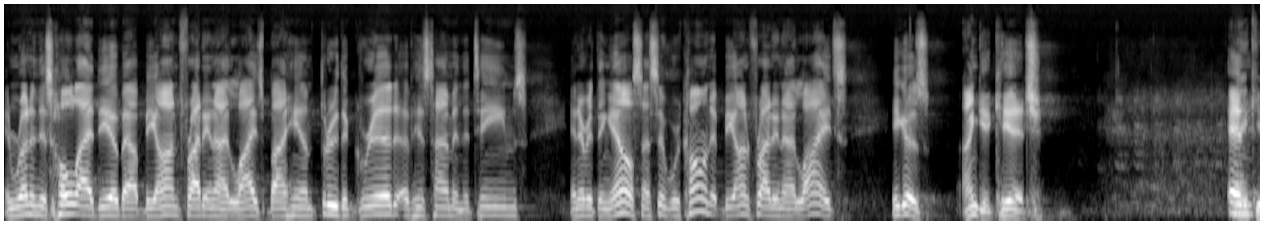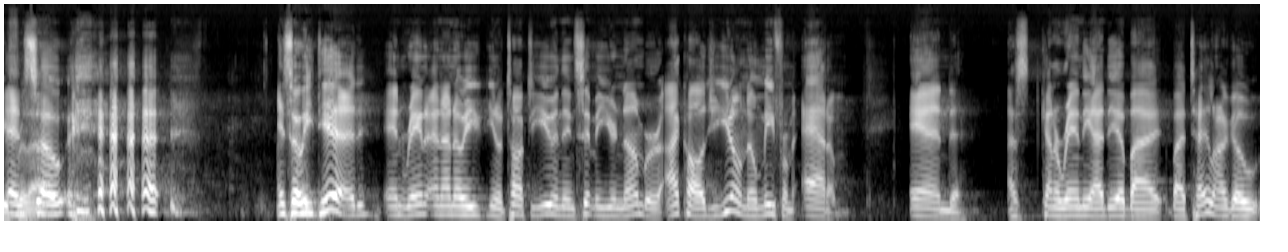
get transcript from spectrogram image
and running this whole idea about beyond Friday Night Lights by him through the grid of his time in the teams and everything else. And I said, "We're calling it Beyond Friday Night Lights." He goes, "I can get Kitsch." And, Thank you for and so And so he did, and ran. And I know he, you know, talked to you, and then sent me your number. I called you. You don't know me from Adam, and I kind of ran the idea by by Taylor. I go,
